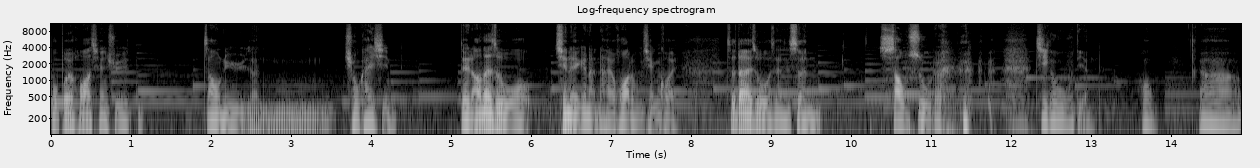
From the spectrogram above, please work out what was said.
我不会花钱去找女人求开心。对，然后但是我亲了一个男的，还花了五千块，这大概是我人生少数的 几个污点。哦，呃，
